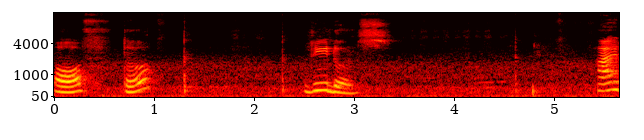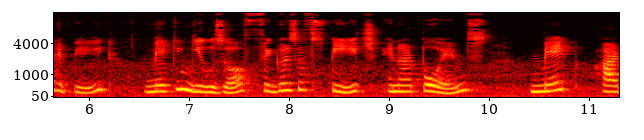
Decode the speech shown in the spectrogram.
of the readers. I repeat, making use of figures of speech in our poems make our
